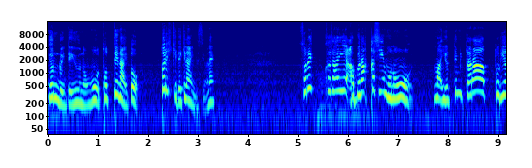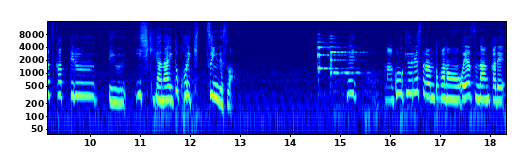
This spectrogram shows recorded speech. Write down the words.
4類っていうのを取ってないと取引できないんですよね。それくらい危なっかしいものをまあ言ってみたら取り扱ってるっていう意識がないとこれきついんですわ。でまあ高級レストランとかのおやつなんかで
